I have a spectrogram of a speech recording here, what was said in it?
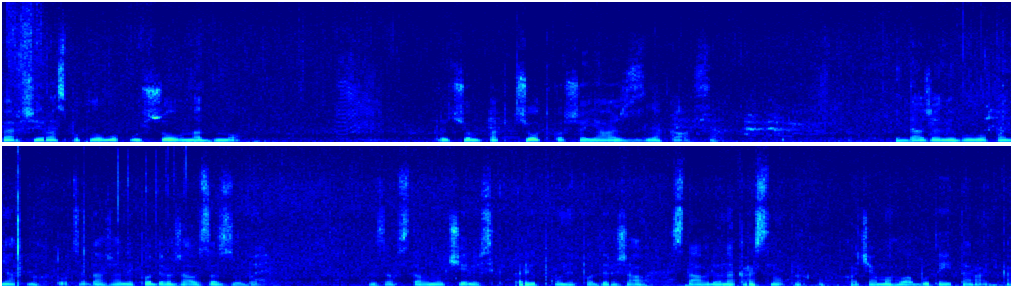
Перший раз поплавок уйшов на дно. Причому так чітко, що я аж злякався. І навіть не було понятно хто це, навіть не подержав за зуби. За вставну челюсть рибку не подержав. Ставлю на красноперку, хоча могла бути і таранька.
